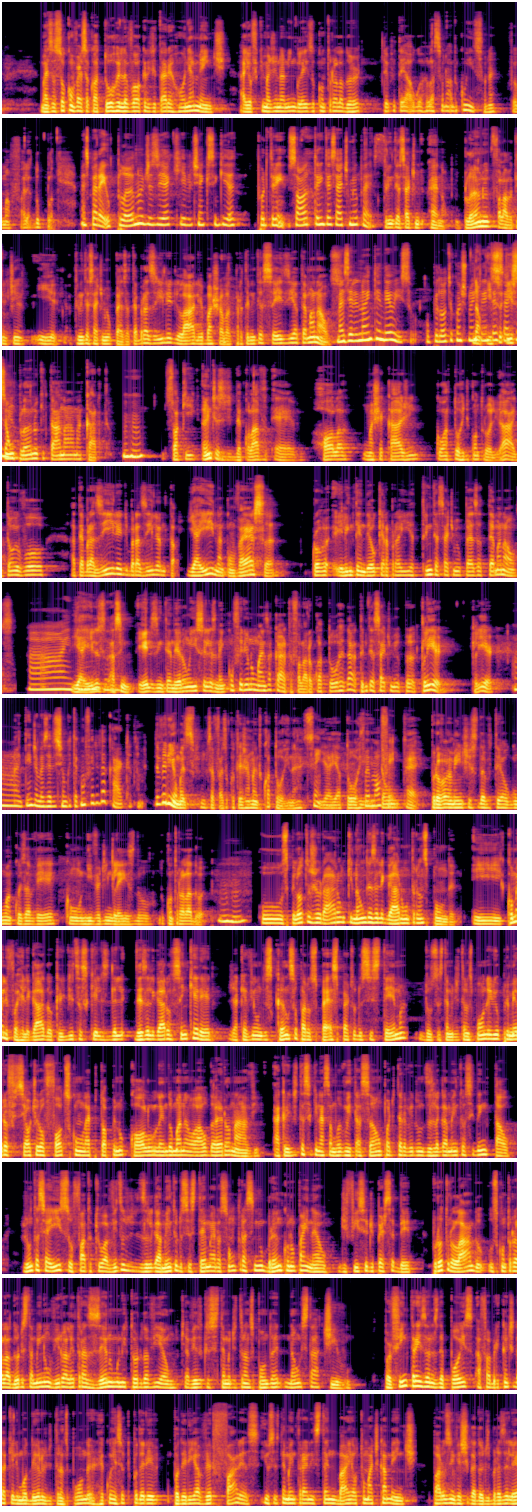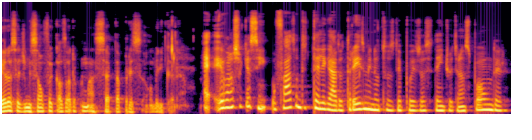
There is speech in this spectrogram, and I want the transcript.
Mas a sua conversa com a torre levou a acreditar erroneamente. Aí eu fico imaginando em inglês o controlador deve ter algo relacionado com isso, né? Foi uma falha do plano. Mas peraí, o plano dizia que ele tinha que seguir por só 37 mil pés. 37 mil. É, não. O plano falava que ele tinha ia 37 mil pés até Brasília, e lá ele baixava para 36 e ia até Manaus. Mas ele não entendeu isso. O piloto continuou não, em isso, 37 isso é mil. um plano que está na, na carta. Uhum. Só que antes de decolar, é, rola uma checagem com a torre de controle. Ah, então eu vou até Brasília, de Brasília e tal. E aí, na conversa, ele entendeu que era para ir a 37 mil pés até Manaus. Ah, entendi. E aí eles, assim, eles entenderam isso, eles nem conferiram mais a carta. Falaram com a torre, ah, 37 mil, clear, clear. Ah, entendi, mas eles tinham que ter conferido a carta também. Deveriam, mas você faz o cotejamento com a torre, né? Sim. E aí a torre. Foi mal então, feito. É, provavelmente isso deve ter alguma coisa a ver com o nível de inglês do, do controlador. Uhum. Os pilotos juraram que não desligaram o transponder. E como ele foi religado, acredita-se que eles desligaram sem querer, já que havia um descanso para os pés perto do sistema, do sistema de transponder, e o primeiro oficial tirou fotos com um laptop no colo, lendo o manual da aeronave. Acredita-se que nessa movimentação pode ter havido um desligamento acidental. Junta-se a isso o fato que o aviso de desligamento do sistema era só um tracinho branco no painel, difícil de perceber. Por outro lado, os controladores também não viram a letra Z no monitor do avião, que avisa que o sistema de transponder não está ativo. Por fim, três anos depois, a fabricante daquele modelo de transponder reconheceu que poderia, poderia haver falhas e o sistema entrar em stand-by automaticamente. Para os investigadores brasileiros, essa admissão foi causada por uma certa pressão americana. É, eu acho que assim, o fato de ter ligado três minutos depois do acidente o transponder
